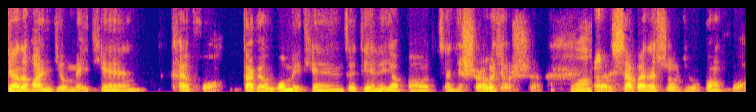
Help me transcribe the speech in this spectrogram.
这样的话你就每天开火，大概我每天在店里要煲将近十二个小时。哇，呃，下班的时候就关火，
